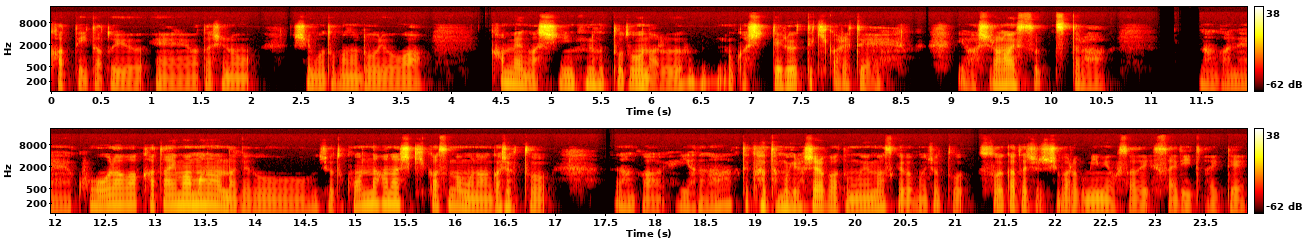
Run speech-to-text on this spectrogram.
飼っていたという、えー、私の仕事場の同僚は、亀が死ぬとどうなる？のか知ってる？って聞かれて、いや、知らないっすっつったら、なんかね、甲羅は硬いままなんだけど、ちょっとこんな話聞かすのもなんかちょっと、なんか嫌だなって方もいらっしゃるかと思いますけども、ちょっとそういう方ちょっとしばらく耳を塞いでいただいて、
